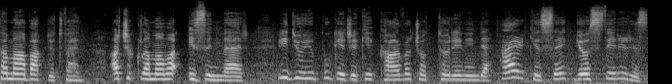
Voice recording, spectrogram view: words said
Tamam bak lütfen. Açıklamama izin ver. Videoyu bu geceki karvaçot töreninde herkese gösteririz.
